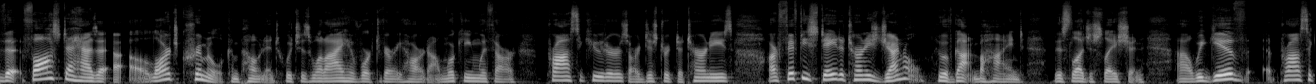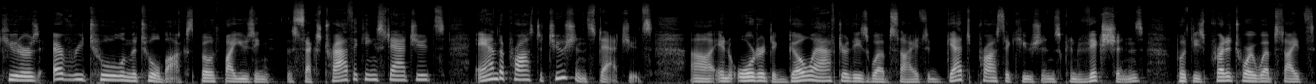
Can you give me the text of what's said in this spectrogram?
the FOSTA has a, a large criminal component, which is what I have worked very hard on, working with our prosecutors, our district attorneys, our 50 state attorneys general who have gotten behind this legislation. Uh, we give prosecutors every tool in the toolbox, both by using the sex trafficking statutes and the prostitution statutes, uh, in order to go after these websites, get prosecutions, convictions, put these predatory websites,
